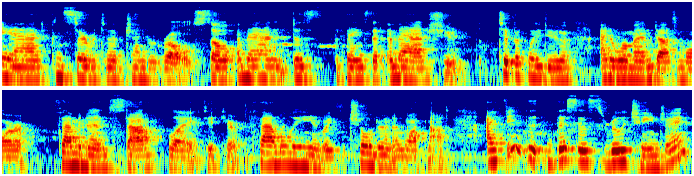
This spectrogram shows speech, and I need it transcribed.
and conservative gender roles. So a man does the things that a man should typically do and a woman does more feminine stuff like take care of the family and raise the children and whatnot. I think that this is really changing,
